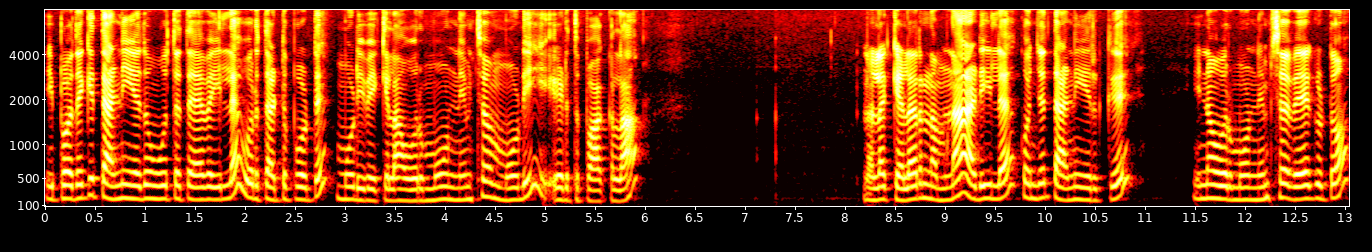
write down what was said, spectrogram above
இப்போதைக்கு தண்ணி எதுவும் ஊற்ற தேவையில்லை. ஒரு தட்டு போட்டு மூடி வைக்கலாம். ஒரு மூணு நிமிஷம் மூடி எடுத்து பார்க்கலாம். நல்லா கிளறினோம்னா அடியில் கொஞ்சம் தண்ணி இருக்குது இன்னும் ஒரு மூணு நிமிஷம் வேகட்டும்.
